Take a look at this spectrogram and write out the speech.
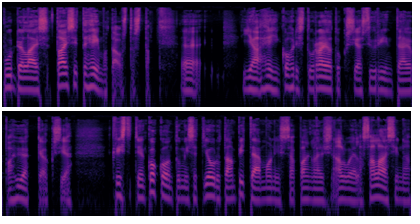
buddhalais tai sitten heimotaustasta. Äh, ja heihin kohdistuu rajoituksia, syrjintää, jopa hyökkäyksiä. Kristittyjen kokoontumiset joudutaan pitää monissa Bangladesin alueilla salaisina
